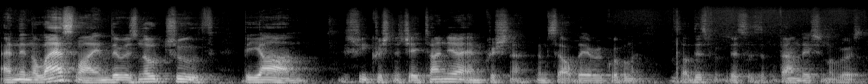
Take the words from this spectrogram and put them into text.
And then the last line, there is no truth beyond Sri Krishna Chaitanya and Krishna themselves. They are equivalent. So this, this is a foundational verse.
